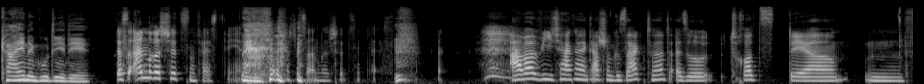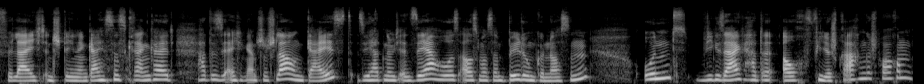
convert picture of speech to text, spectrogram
Keine gute Idee. Das andere Schützenfest wäre. Das andere Schützenfest. Aber wie Tarkan gerade schon gesagt hat, also trotz der mh, hm, vielleicht entstehenden Geisteskrankheit hatte sie eigentlich einen ganz schön schlauen Geist. Sie hat nämlich ein sehr hohes Ausmaß an Bildung genossen und wie gesagt, hatte auch viele Sprachen gesprochen,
